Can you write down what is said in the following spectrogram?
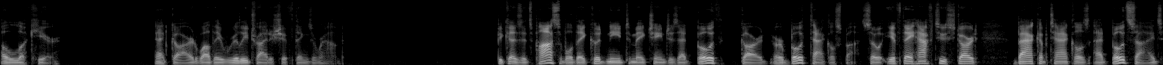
a look here at guard while they really try to shift things around. Because it's possible they could need to make changes at both guard or both tackle spots. So if they have to start backup tackles at both sides,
